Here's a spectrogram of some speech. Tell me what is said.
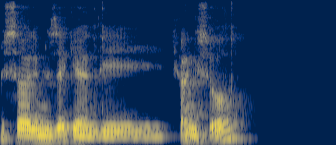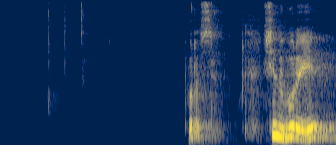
misalimize geldik. Hangisi o? Burası. Şimdi burayı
